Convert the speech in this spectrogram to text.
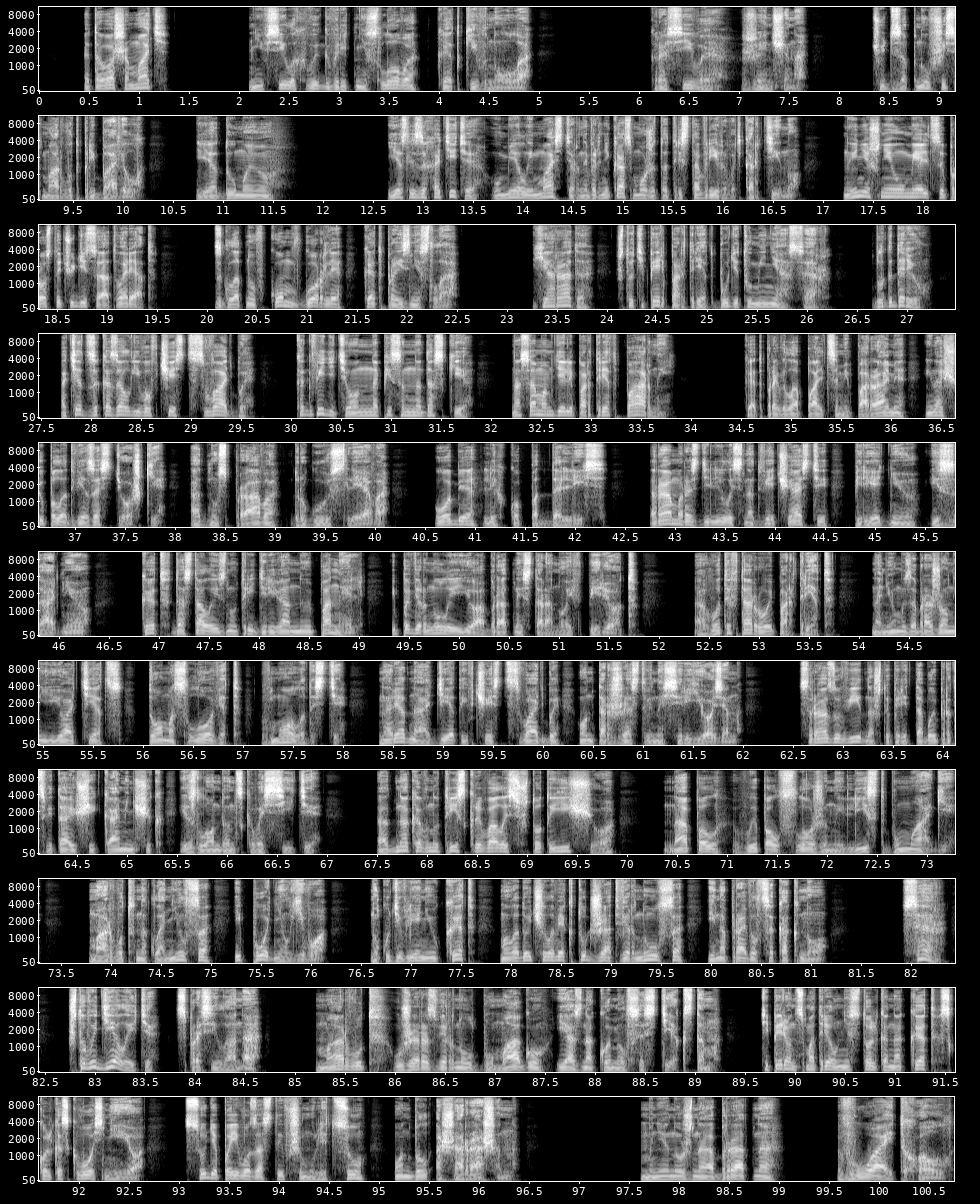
это ваша мать?» Не в силах выговорить ни слова, Кэт кивнула. «Красивая женщина». Чуть запнувшись, Марвуд прибавил. «Я думаю...» «Если захотите, умелый мастер наверняка сможет отреставрировать картину. Нынешние умельцы просто чудеса творят». Сглотнув ком в горле, Кэт произнесла. «Я рада, что теперь портрет будет у меня, сэр. Благодарю. Отец заказал его в честь свадьбы. Как видите, он написан на доске. На самом деле портрет парный». Кэт провела пальцами по раме и нащупала две застежки. Одну справа, другую слева. Обе легко поддались. Рама разделилась на две части, переднюю и заднюю. Кэт достала изнутри деревянную панель и повернула ее обратной стороной вперед. А вот и второй портрет. На нем изображен ее отец, Томас Ловит, в молодости — Нарядно одетый в честь свадьбы, он торжественно серьезен. Сразу видно, что перед тобой процветающий каменщик из лондонского Сити. Однако внутри скрывалось что-то еще. На пол выпал сложенный лист бумаги. Марвуд наклонился и поднял его. Но, к удивлению Кэт, молодой человек тут же отвернулся и направился к окну. «Сэр, что вы делаете?» — спросила она. Марвуд уже развернул бумагу и ознакомился с текстом. Теперь он смотрел не столько на Кэт, сколько сквозь нее. Судя по его застывшему лицу, он был ошарашен. «Мне нужно обратно в Уайтхолл»,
